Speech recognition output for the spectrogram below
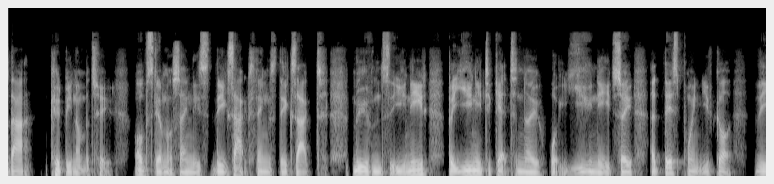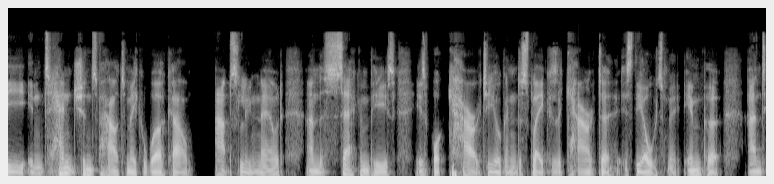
that could be number two. Obviously, I'm not saying these the exact things, the exact movements that you need, but you need to get to know what you need. So at this point, you've got the intentions for how to make a workout absolutely nailed. And the second piece is what character you're going to display, because the character is the ultimate input. And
